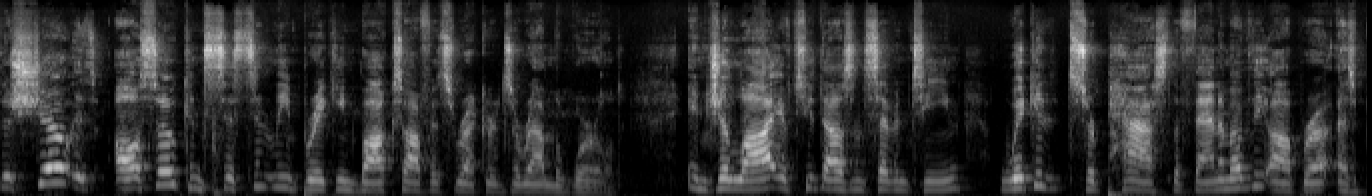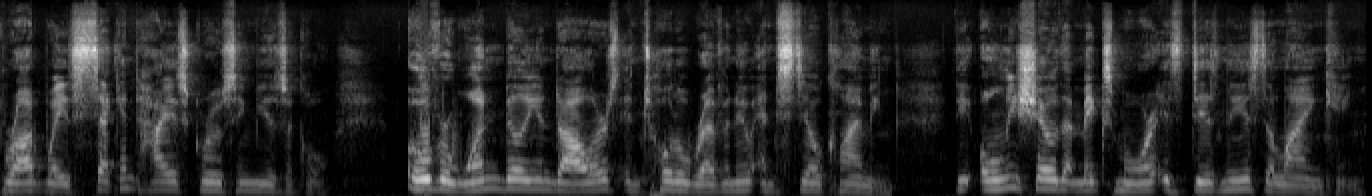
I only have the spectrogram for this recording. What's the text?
The show is also consistently breaking box office records around the world. In July of 2017, Wicked surpassed The Phantom of the Opera as Broadway's second highest grossing musical. Over $1 billion in total revenue and still climbing. The only show that makes more is Disney's The Lion King.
